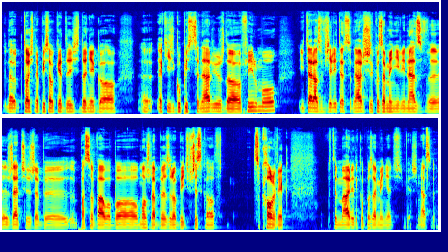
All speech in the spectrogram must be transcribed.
no, ktoś napisał kiedyś do niego e, jakiś głupi scenariusz do filmu i teraz wzięli ten scenariusz i tylko zamienili nazwy rzeczy, żeby pasowało, bo można by zrobić wszystko, cokolwiek w tym Mario, tylko pozamieniać, wiesz, nazwy.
